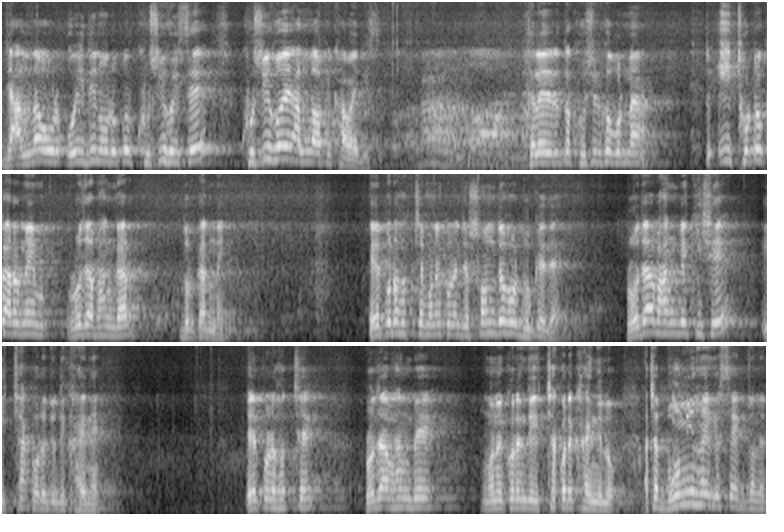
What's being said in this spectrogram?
যে আল্লাহ ওর ওই দিন ওর উপর খুশি হয়েছে খুশি হয়ে আল্লাহ ওকে খাওয়াই দিছে। তাহলে এটা তো খুশির খবর না। তো এই ছোট কারণে রোজা ভাঙ্গার দরকার নেই। এরপরে হচ্ছে মনে করেন যে সন্দেহ ঢুকে যায়। রোজা ভাঙবে কিসে? ইচ্ছা করে যদি খায় নেয়। এরপরে হচ্ছে রোজা ভাঙবে, মনে করেন যে ইচ্ছা করে খাই নিল। আচ্ছা বমি হয়ে গেছে একজনের।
